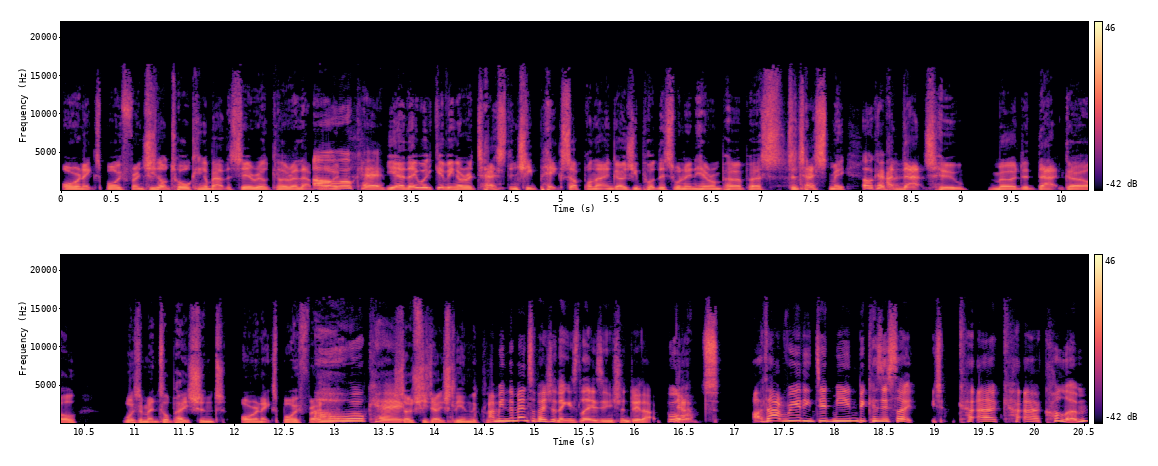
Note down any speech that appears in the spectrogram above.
or an ex-boyfriend. She's not talking about the serial killer at that Oh, point. okay. Yeah, they were giving her a test and she picks up on that and goes, You put this one in here on purpose to test me. Okay. And that's who murdered that girl was a mental patient or an ex-boyfriend. Oh, okay. So she's actually in the clear. I mean, the mental patient thing is lazy and you shouldn't do that. But uh, that really did me in because it's like uh, uh, Cullum,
